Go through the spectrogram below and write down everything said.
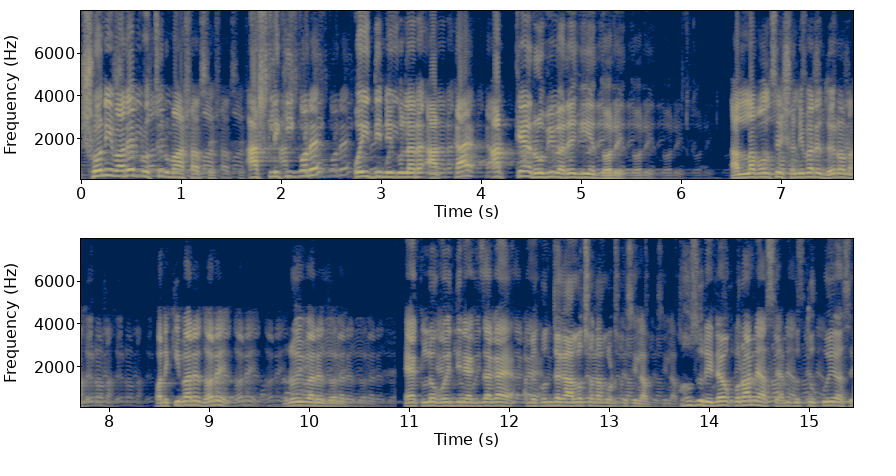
শনিবারে প্রচুর মাছ আসে আসলে কি করে? ওই দিন এগুলার আটকায়, আটকে রবিবারে গিয়ে ধরে। আল্লাহ বলছে, শনিবারে ধরো না। পরে কিবারে ধরে? রবিবারে ধরে। এক লোক ওই দিন এক জায়গায় আমি কোন জায়গায় আলোচনা করতেছিলাম। হুজুর, এটাও কোরআনে আছে, আমি তো কই আছে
